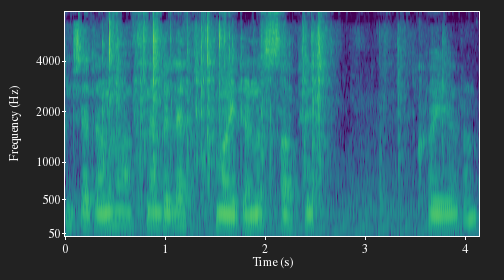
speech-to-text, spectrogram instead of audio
Tencerenin altına böyle maydanoz sapı koyuyorum.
